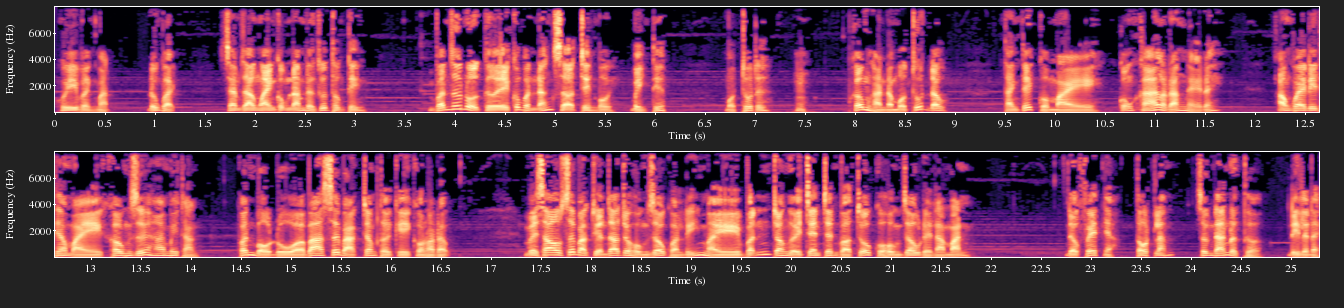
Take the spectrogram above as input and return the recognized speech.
Huy vênh mặt, đúng vậy. Xem ra ông anh cũng nắm được chút thông tin. Vẫn giữ nụ cười có phần đáng sợ trên môi, bình tiếp. Một chút ư? Không hẳn là một chút đâu. Thành tích của mày cũng khá là đáng nể đấy. Ông ve đi theo mày không dưới 20 thằng, phân bổ đủ ba sới bạc trong thời kỳ còn hoạt động. Về sau sới bạc chuyển giao cho Hùng Dâu quản lý mày vẫn cho người chen chân vào chỗ của Hùng Dâu để làm ăn. Được phết nhỉ, tốt lắm, xứng đáng được thưởng, đi lên đây.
